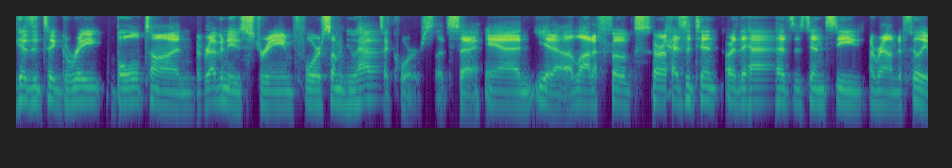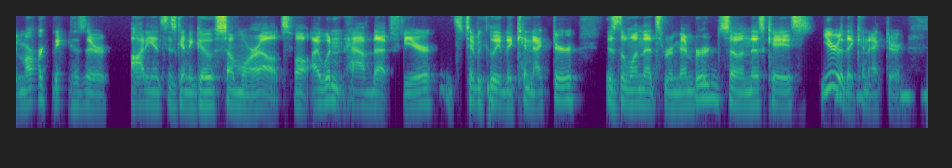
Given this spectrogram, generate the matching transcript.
because it's a great bolt on revenue stream for someone who has a course, let's say. And, you know, a lot of folks are hesitant or they have hesitancy around affiliate marketing because their audience is going to go somewhere else. Well, I wouldn't have that fear. It's typically the connector is the one that's remembered. So in this case, you're the connector mm-hmm.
